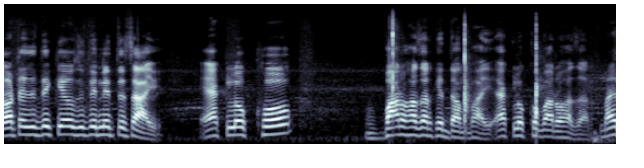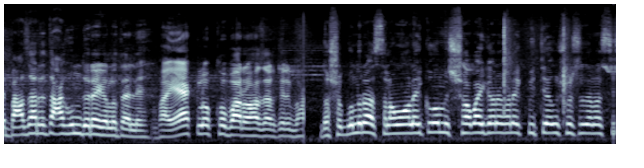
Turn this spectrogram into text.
লটে যদি কেউ যদি নিতে চায় এক লক্ষ বারো হাজার কে দাম ভাই এক লক্ষ বারো হাজার। ভাই বাজারে তো আগুন ধরে গেল তাহলে ভাই এক লক্ষ বারো হাজার কে দর্শক বন্ধুরা আসসালামু আলাইকুম। সবাইকে অনেক অনেক প্রীতি অংশ জানাচ্ছি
